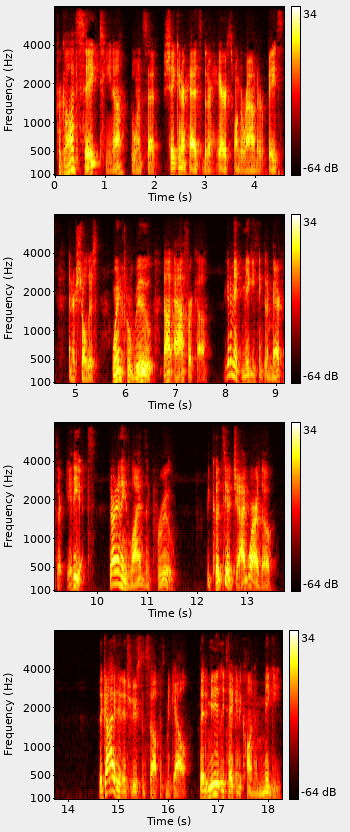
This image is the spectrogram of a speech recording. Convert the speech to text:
For God's sake, Tina, the woman said, shaking her head so that her hair swung around her face and her shoulders. We're in Peru, not Africa. You're going to make Miggy think that Americans are idiots. There aren't any lions in Peru. We could see a jaguar, though. The guide had introduced himself as Miguel. They'd immediately taken to calling him Miggy,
